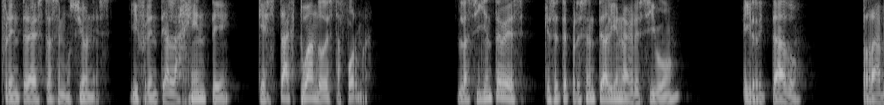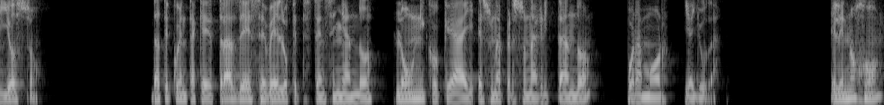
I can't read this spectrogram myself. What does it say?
frente a estas emociones y frente a la gente que está actuando de esta forma. La siguiente vez que se te presente alguien agresivo e irritado, rabioso, date cuenta que detrás de ese velo que te está enseñando, lo único que hay es una persona gritando por amor y ayuda. El enojo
